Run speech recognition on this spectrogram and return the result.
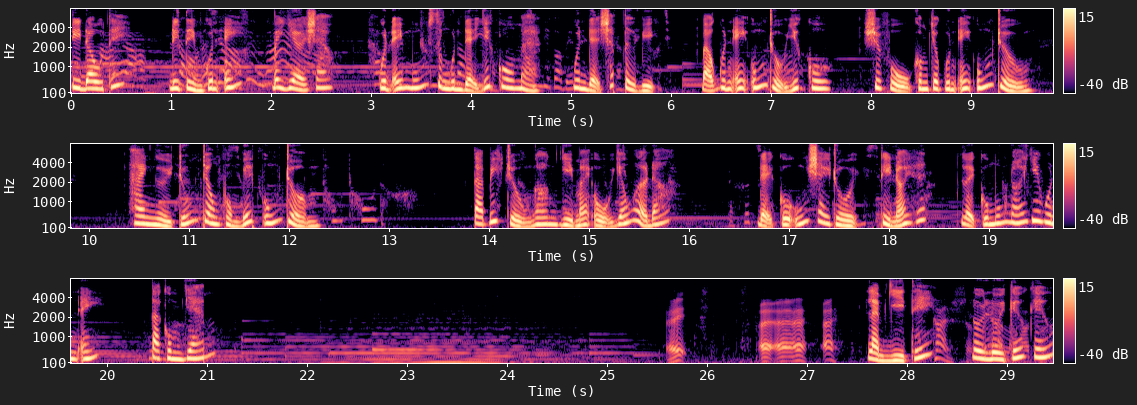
Đi đâu thế? Đi tìm huynh ấy. Bây giờ sao Huynh ấy muốn xưng huynh đệ với cô mà. Huynh đệ sắp từ biệt. Bảo huynh ấy uống rượu với cô. Sư phụ không cho huynh ấy uống rượu. Hai người trốn trong phòng bếp uống trộm. Ta biết rượu ngon gì Mai ủ giấu ở đó. Để cô uống say rồi Thì nói hết lời cô muốn nói với huynh ấy. Ta không dám. Làm gì thế? Lôi lôi kéo kéo.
